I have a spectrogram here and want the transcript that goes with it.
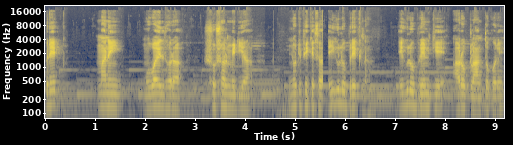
ব্রেক মানেই মোবাইল ধরা, সোশ্যাল মিডিয়া, নোটিফিকেশান, এইগুলো ব্রেক না। এগুলো ব্রেনকে আরও ক্লান্ত করে।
